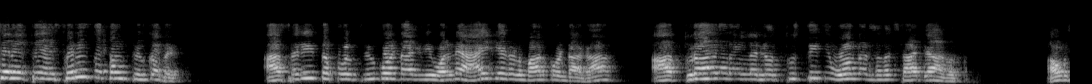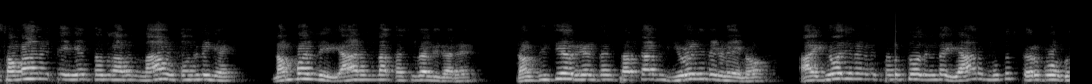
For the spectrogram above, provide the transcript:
ಜನತೆ ಸರಿ ತಪ್ಪನ್ನು ತಿಳ್ಕೋಬೇಕು. ಆ ಸರಿ ತಪ್ಪನ್ನು ತಿಳ್ಕೊಂಡಾಗ ನೀವು ಒಳ್ಳೆ ಆಯ್ಕೆಗಳು ಮಾಡ್ಕೊಂಡಾಗ ಆ ತುರಾಣರಲ್ಲಿರೋ ತುಸ್ಥಿತಿ ಹೋಗ್ಲಾಡ್ಸೋದಕ್ಕೆ ಸಾಧ್ಯ ಆಗುತ್ತೆ. ಅವ್ರ ಸಮಾನತೆ ಏನ್ ತಂದ್ರೆ ಅದನ್ನ ನಾವು ಮೊದಲಿಗೆ ನಮ್ಮಲ್ಲಿ ಯಾರೆಲ್ಲ ಕಷ್ಟದಲ್ಲಿದ್ದಾರೆ, ನಾವು ವಿಜಯವ್ರು ಹೇಳ್ದಂಗೆ ಸರ್ಕಾರದ ಯೋಜನೆಗಳೇನು, ಆ ಯೋಜನೆಗಳನ್ನ ತಲುಪಿಸೋದ್ರಿಂದ ಯಾರು ಮುಂದಕ್ಕೆ ತರ್ಬೋದು,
